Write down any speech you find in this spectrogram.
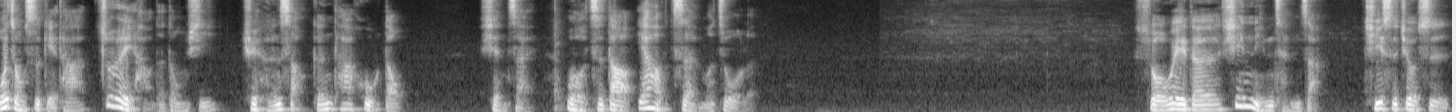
我总是给他最好的东西，却很少跟他互动，现在我知道要怎么做了。所谓的心灵成长，其实就是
